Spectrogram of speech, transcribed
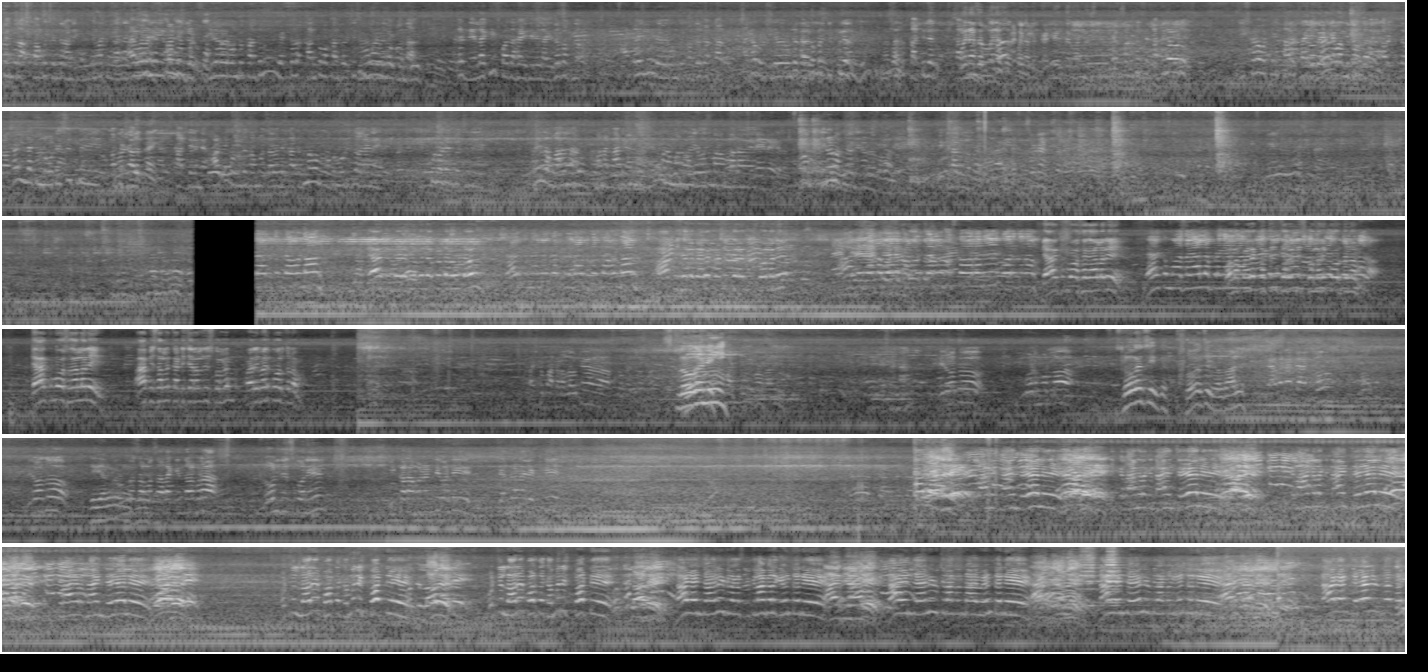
చంద్ర చంద్ర అని ఇరవై రెండు కంతులు ఎక్కడ కంతు ఒక కంతు వంద అంటే నెలకి పదహైదు వేల ఐదు కట్టినారు అబ్బాయిలు ఇరవై రెండు కంతులు అయినా ఇప్పుడు ఇరవై రెండు కంతులు స్లిప్ లేదు కట్టలేదు కట్టలేడు ఇక్కడ తర్వాత వీళ్ళకి నోటీసు కట్టలేండి అంటే రెండు సంవత్సరాలు కట్టుకున్నా ఒక నోటీసు అలానే ఇప్పుడు నోటీస్ వచ్చింది. ఇలా వాళ్ళ మన కాటికి మనం మనం ఈరోజు మనం మన తినడం చూడండి sir bank manager down down ఆఫీసర్ల మేర కఠిన చర్యలు తీసుకోవాలని బ్యాంకు మోసగాళ్ళని. బ్యాంకు మోసగాళ్ళు వాళ్ళ పైన కఠిన చర్యలు తీసుకోవాలని కోరుతున్నాం. బ్యాంకు మోసగాళ్ళని ఆఫీసర్లను కఠిన చర్యలు తీసుకోవాలని మరి మరి కోరుతున్నాం. ఈరోజు గ్రామీణ బ్యాంకులో ఈరోజు రెండు సంవత్సరాల కింద కూడా లోన్ తీసుకొని ఇక్కడ ఉన్నటువంటి చంద్ర అనే వ్యక్తి న్యాయం చేయాలి వికలాంగులకు న్యాయం చేయాలి. వికలాంగులకు న్యాయం చేయాలి. వికలాంగులకు న్యాయం చేయాలి. వడ్డిల్లారే భారత కమ్యూనిస్ట్ పార్టీ. వడ్డిల్లారే భారత కమ్యూనిస్ట్ పార్టీ. న్యాయం చేయాలి వికలాంగ- వికలాంగులకు ఏంటని? న్యాయం చేయాలి. వికలాంగులకు న్యాయం ఏంటని? న్యాయం చేయాలి. వికలాంగులకు ఏంటని? న్యాయం చేయాలి. న్యాయం చేయాలి వికలాంగ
